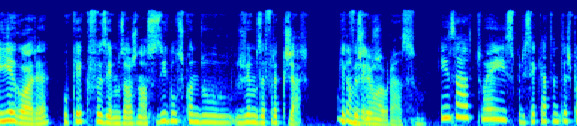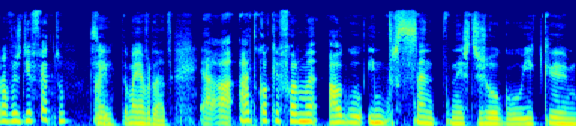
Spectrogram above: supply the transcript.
E agora, o que é que fazemos aos nossos ídolos quando os vemos a fraquejar? O que é que fazemos? um abraço. Exato, é isso. Por isso é que há tantas provas de afeto. Sim, é? também é verdade. Há, há, de qualquer forma algo interessante neste jogo e que,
